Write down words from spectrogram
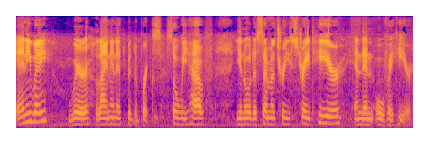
anyway we're lining it with the bricks. So we have you know the cemetery straight here and then over here.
